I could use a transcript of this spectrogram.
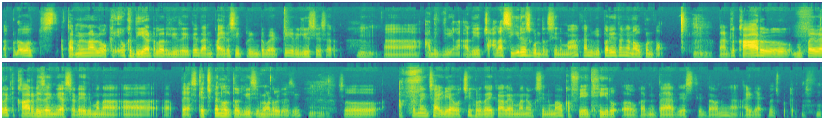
ఎక్కడో తమిళనాడులో ఒకే ఒక థియేటర్లో రిలీజ్ అయితే దాని పైరసీ ప్రింట్ పెట్టి రిలీజ్ చేశారు. అది అది చాలా సీరియస్గా ఉంటుంది సినిమా కానీ విపరీతంగా నవ్వుకుంటాం. దాంట్లో కారు ముప్పై వేలకి కారు డిజైన్ చేస్తాడు. ఇది మన స్కెచ్ పెన్నులతో గీసి మోడల్ చేసి. సో అక్కడి నుంచి ఐడియా వచ్చి హృదయకాలయం అనే ఒక సినిమా ఒక ఫేక్ హీరో ఒకరిని తయారు చేసి తీద్దామని ఐడియా అక్కడి నుంచి పుట్టింది.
